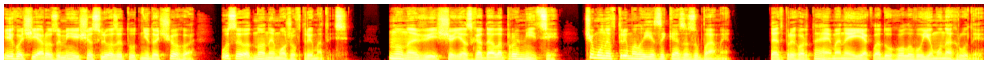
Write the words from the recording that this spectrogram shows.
І, хоч я розумію, що сльози тут ні до чого, усе одно не можу втриматись. Ну навіщо я згадала про Міці? Чому не втримала язика за зубами? Тед пригортає мене, і я кладу голову йому на груди.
